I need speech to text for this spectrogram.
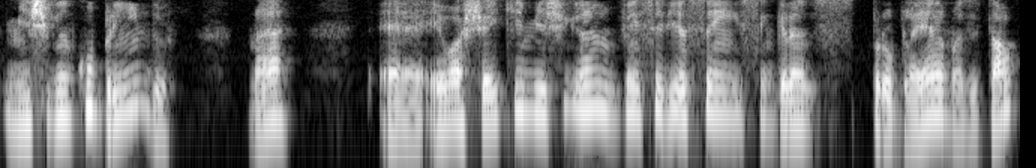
Michigan cobrindo, né? É, eu achei que Michigan venceria sem, sem grandes problemas e tal.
